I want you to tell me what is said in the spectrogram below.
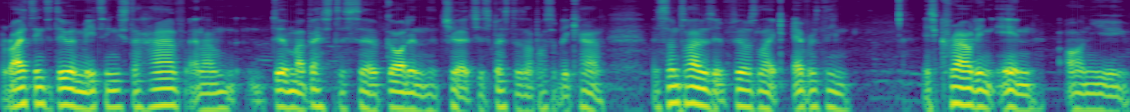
writing to do and meetings to have, and I'm doing my best to serve God and the church as best as I possibly can. But sometimes it feels like everything is crowding in on you.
